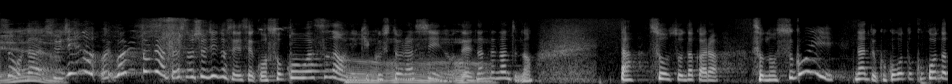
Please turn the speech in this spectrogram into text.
ねそうだから主治医の割とね私の主治医の先生こうそこは素直に聞く人らしいのでうんなんでなんていうの？あそうそう。だからそのすごいなんていうかこことここの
